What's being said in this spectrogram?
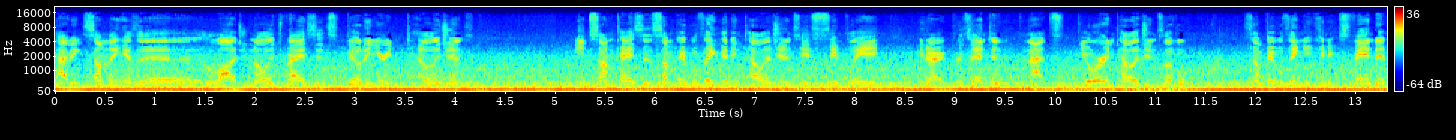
having something as a large knowledge base. It's building your intelligence in some cases, some people think that intelligence is simply, you know, presented and that's your intelligence level. Some people think you can expand it.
